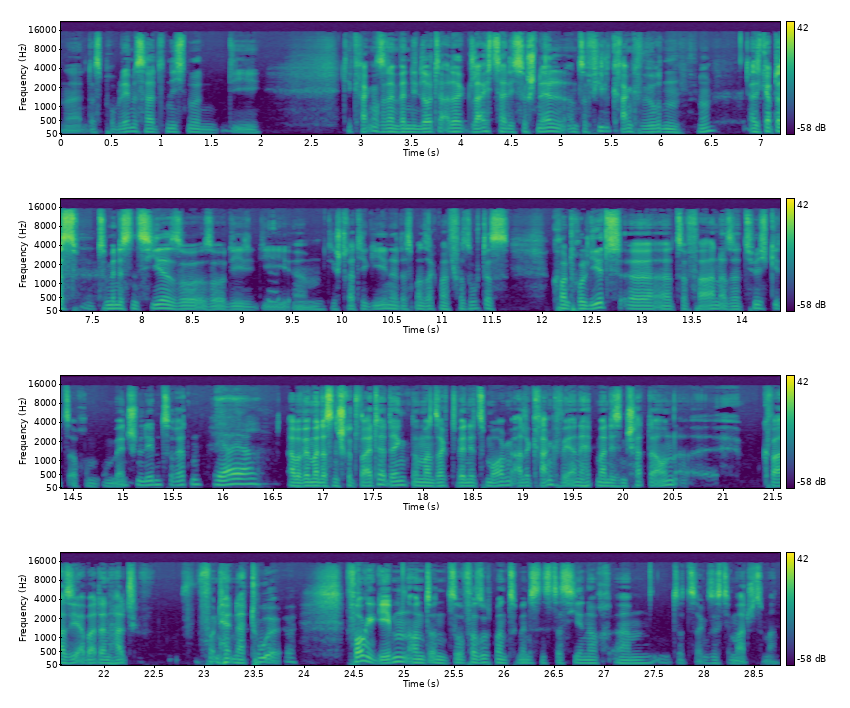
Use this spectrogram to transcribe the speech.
na, das Problem ist halt nicht nur die, die Kranken, sondern wenn die Leute alle gleichzeitig so schnell und so viel krank würden. Ne? Also ich glaube, dass zumindestens hier so, so die, die, ähm, die Strategie, ne, dass man sagt, man versucht das kontrolliert äh, zu fahren. Also natürlich geht es auch um, um Menschenleben zu retten. Ja, ja. Aber wenn man das einen Schritt weiter denkt und man sagt, wenn jetzt morgen alle krank wären, hätte man diesen Shutdown äh, quasi aber dann halt von der Natur äh, vorgegeben und, und so versucht man zumindestens das hier noch ähm, sozusagen systematisch zu machen.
